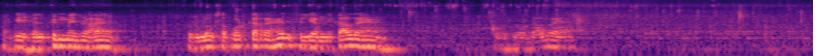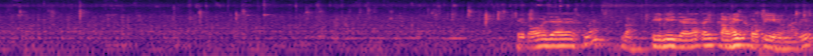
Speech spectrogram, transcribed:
ताकि हेल्पिंग में जो है, कुछ लोग सपोर्ट कर रहे हैं इसलिए हम निकाल रहे हैं, कुछ लोग डाल रहे हैं। एक और जाएगा इसमें। बस, तीन ही जाएगा, ताकि कढ़ाई छोटी है हमारी।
